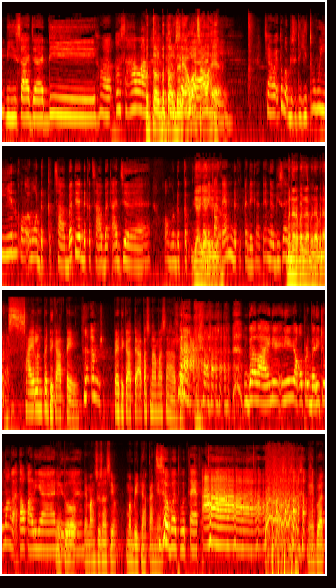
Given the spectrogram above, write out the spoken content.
bisa jadi Heeh, salah Betul, betul. Harusnya Dari awal jadi. salah ya? Cewek tuh nggak bisa digituin kalau mau deket sahabat ya deket sahabat aja kalau mau deket Ya, ya, ya, ya. PDKT deket PDKT nggak bisa Benar, benar, benar, benar. Silent PDKT. PDKT atas nama sahabat. Enggak lah ini ini aku pribadi cuma nggak tahu kalian Ya, gitu itu kan memang susah sih membedakannya. sahabat putet ah Ini buat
